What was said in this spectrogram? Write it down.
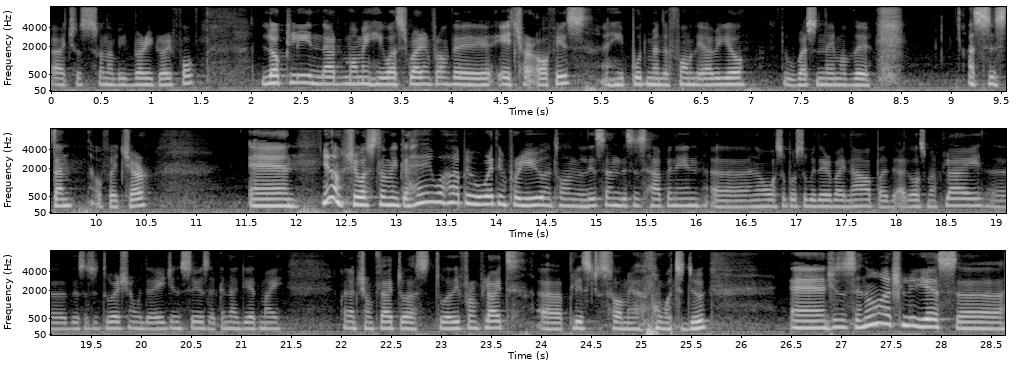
I just gonna be very grateful. Luckily, in that moment, he was right in front of the HR office, and he put me on the phone with Abigail, who was the name of the assistant of HR. And you know, she was telling me, "Hey, what happened? We're waiting for you." And told me, "Listen, this is happening. Uh, I know I was supposed to be there by now, but I lost my flight. Uh, there's a situation with the agencies. I cannot get my connection flight to us to a different flight. Uh, please just tell me. What to do." And she just said, "No, actually, yes. Uh,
